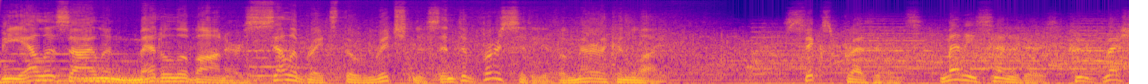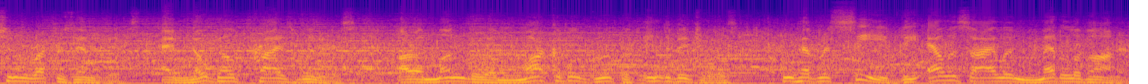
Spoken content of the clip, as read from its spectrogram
The Ellis Island Medal of Honor celebrates the richness and diversity of American life. Six presidents, many senators, congressional representatives, and Nobel Prize winners are among the remarkable group of individuals who have received the Ellis Island Medal of Honor.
